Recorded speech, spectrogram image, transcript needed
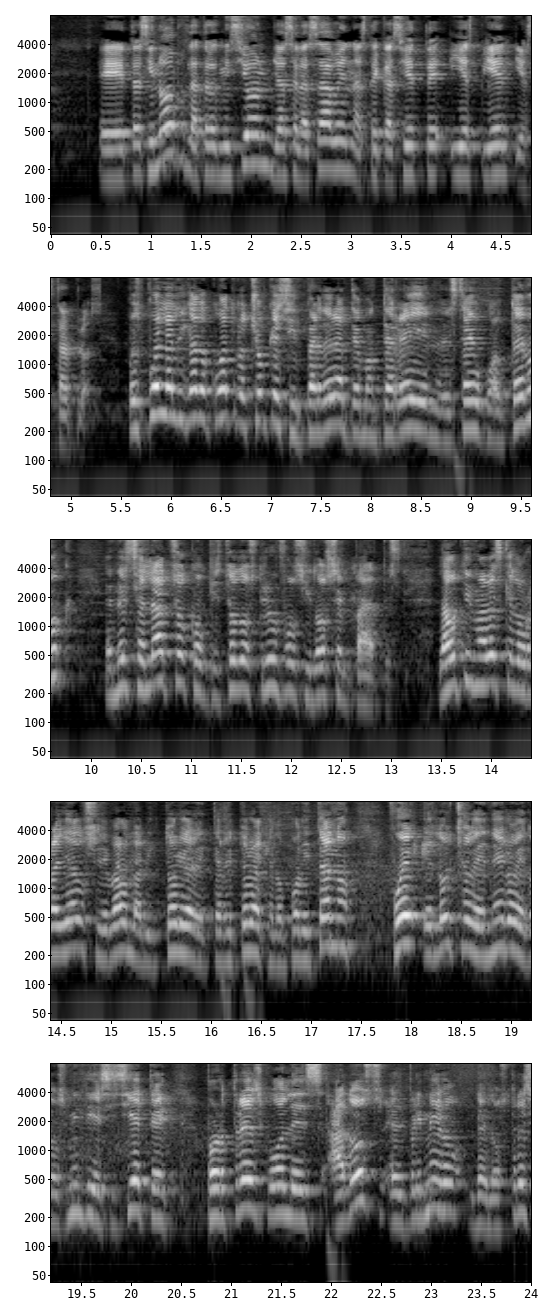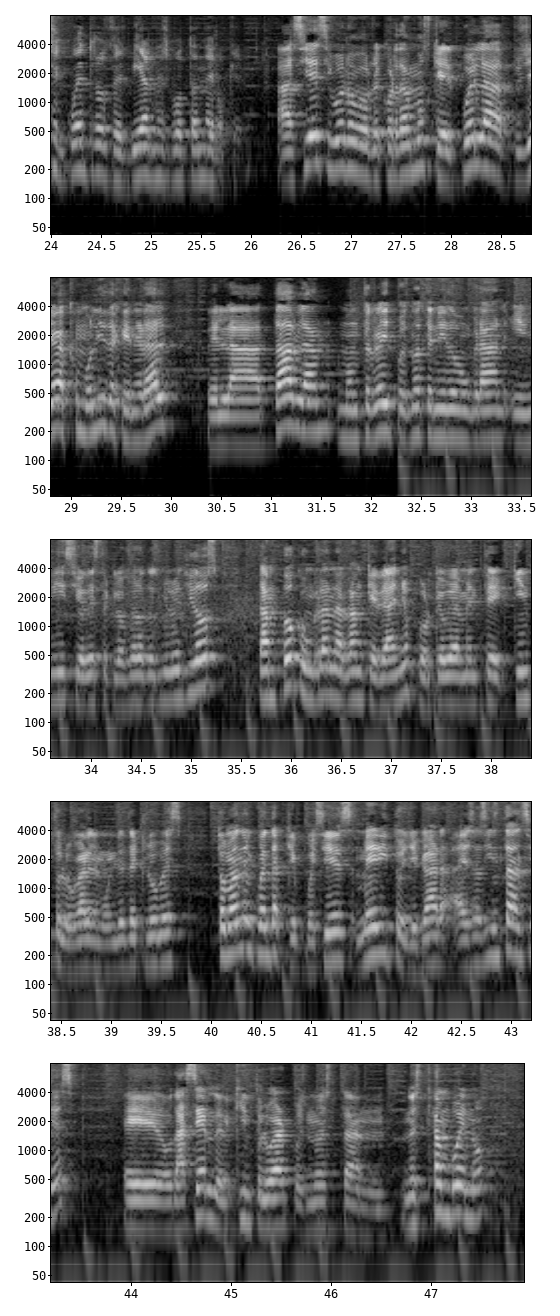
Eh, si no, pues la transmisión ya se la saben, Azteca 7, ESPN y Star Plus. Pues Puebla ha ligado cuatro choques sin perder ante Monterrey en el Estadio Cuauhtémoc. En ese lapso conquistó dos triunfos y dos empates. La última vez que los Rayados se llevaron la victoria de territorio angelopolitano fue el 8 de enero de 2017 por tres goles a dos, el primero de los tres encuentros del viernes botanero. Así es, y bueno, recordamos que Puebla pues, llega como líder general de la tabla. Monterrey pues no ha tenido un gran inicio de este clausura 2022, tampoco un gran arranque de año, porque obviamente quinto lugar en el Mundial de Clubes tomando en cuenta que pues si es mérito llegar a esas instancias, eh, o de hacerlo en quinto lugar, pues no es tan, no es tan bueno.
